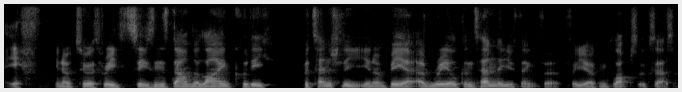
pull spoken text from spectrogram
if you know two or three seasons down the line, could he potentially you know be a, a real contender? You think for for Jurgen Klopp's successor?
